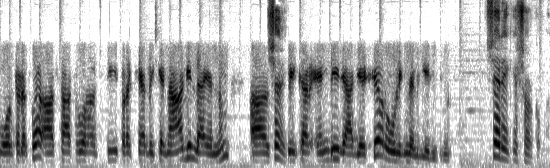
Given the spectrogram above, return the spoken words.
വോട്ടെടുപ്പ് അസാധുവാക്കി പ്രഖ്യാപിക്കാനാകില്ല എന്നും ശരി. Speaker N D Rajesh ruling നൽകിയിരിക്കുന്നു. ശരി കിഷോർ കുമാർ.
